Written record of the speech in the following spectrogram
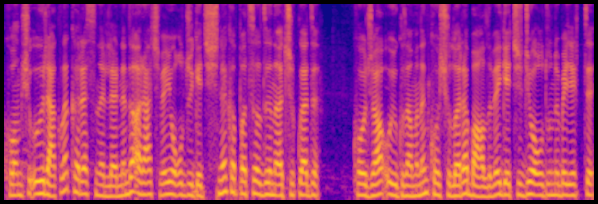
komşu Irak'la kara sınırlarının da araç ve yolcu geçişine kapatıldığını açıkladı. Koca uygulamanın koşullara bağlı ve geçici olduğunu belirtti.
